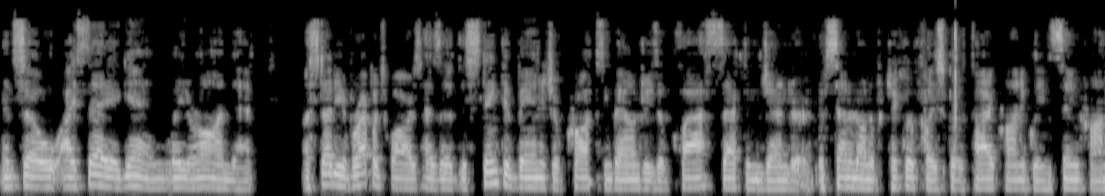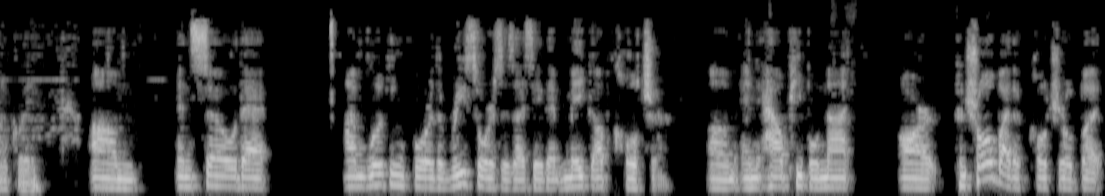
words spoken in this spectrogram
And so I say again later on that a study of repertoires has a distinct advantage of crossing boundaries of class, sect, and gender if centered on a particular place, both diachronically and synchronically. Um, and so that I'm looking for the resources I say that make up culture, um, and how people not are controlled by the cultural, but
